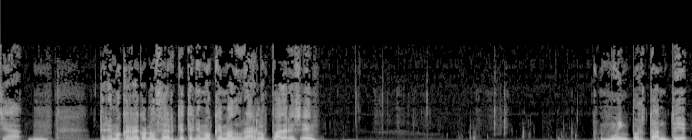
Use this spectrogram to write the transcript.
O sea, mm, tenemos que reconocer que tenemos que madurar los padres, ¿eh? Muy importante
